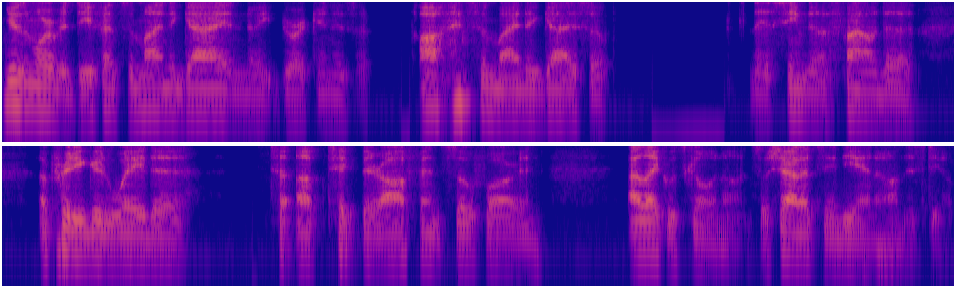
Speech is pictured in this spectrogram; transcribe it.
he was more of a defensive minded guy, and Nate Bjorkgren is an offensive minded guy. So they seem to have found a a pretty good way to to uptick their offense so far, and I like what's going on. So shout out to Indiana on this deal.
